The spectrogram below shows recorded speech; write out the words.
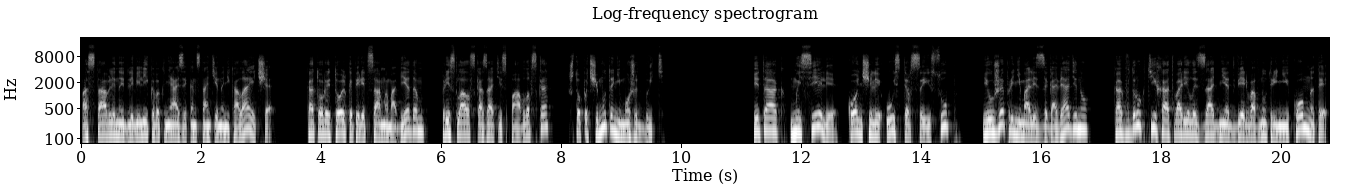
поставленный для великого князя Константина Николаевича, который только перед самым обедом прислал сказать из Павловска, что почему-то не может быть. Итак, мы сели, кончили устерсы и суп и уже принимались за говядину, как вдруг тихо отворилась задняя дверь во внутренние комнаты,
